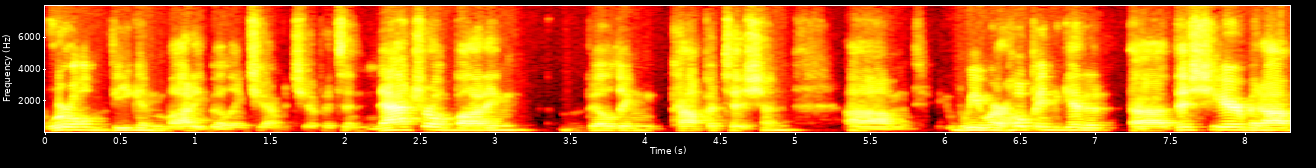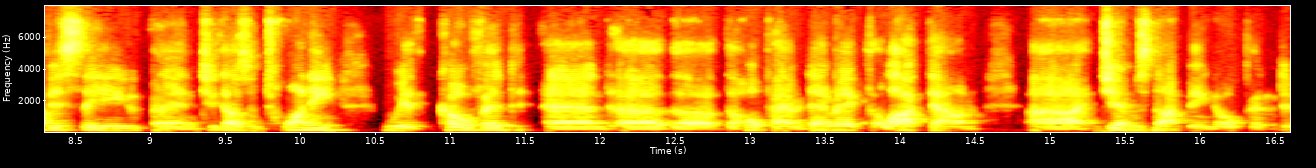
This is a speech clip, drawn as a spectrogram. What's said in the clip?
World Vegan Bodybuilding Championship. It's a natural body building competition. Um, we were hoping to get it uh, this year, but obviously in 2020 with COVID and uh, the the whole pandemic, the lockdown, uh, gyms not being opened,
